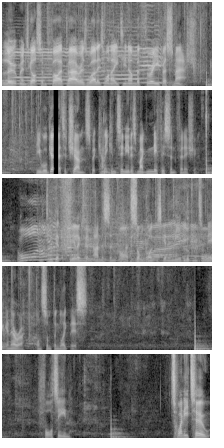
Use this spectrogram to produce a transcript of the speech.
Lukeman's got some firepower as well. It's 180 number three for Smash. He will get a chance, but can he continue this magnificent finishing? I do get the feeling that Anderson at some point is going to need Lukeman to make an error on something like this. 14. 22.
